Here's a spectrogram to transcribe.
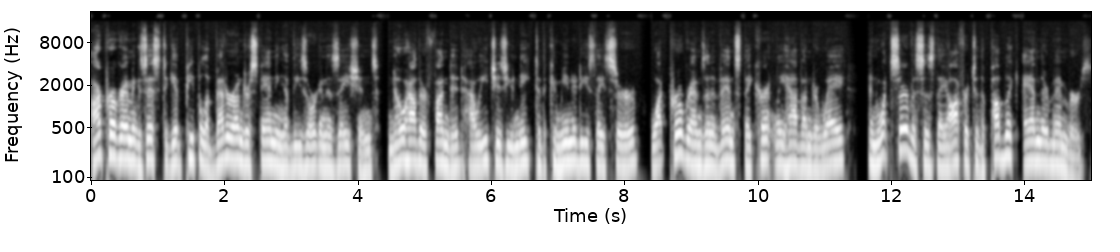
Our program exists to give people a better understanding of these organizations, know how they're funded, how each is unique to the communities they serve, what programs and events they currently have underway, and what services they offer to the public and their members.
